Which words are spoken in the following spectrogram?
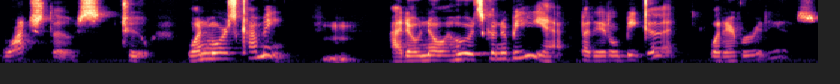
watch those two. One more is coming. Mhm. I don't know who it's going to be yet, but it'll be good, whatever it is.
